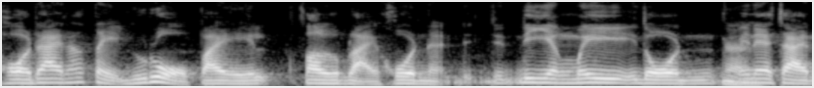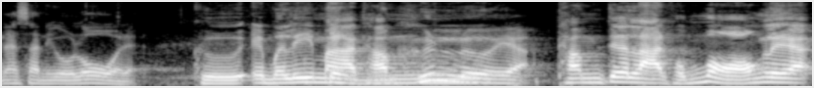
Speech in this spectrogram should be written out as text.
พอได้นักเตะยุโรปไปเติมหลายคนน่ะนี่ยังไม่โดนอ่าไม่แน่ใจนะซานิโอโลเนี่ยคือเอมิลี่มาเก่งทำขึ้นเลยอะทำเจอหลาดผมหมองเลยอะ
